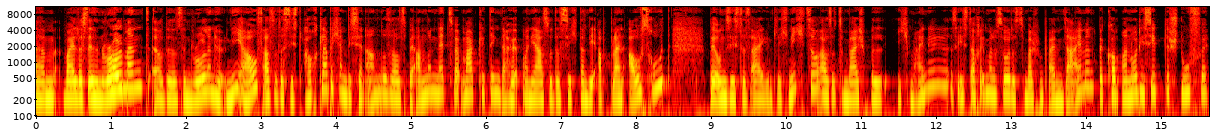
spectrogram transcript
ähm, weil das Enrollment äh, oder das Enrollen hört nie auf. Also das ist auch, glaube ich, ein bisschen anders als bei anderen Netzwerkmarketing. Da hört man ja so, dass sich dann die Upline ausruht. Bei uns ist das eigentlich nicht so. Also zum Beispiel, ich meine, es ist auch immer so, dass zum Beispiel beim Diamond bekommt man nur die siebte Stufe,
